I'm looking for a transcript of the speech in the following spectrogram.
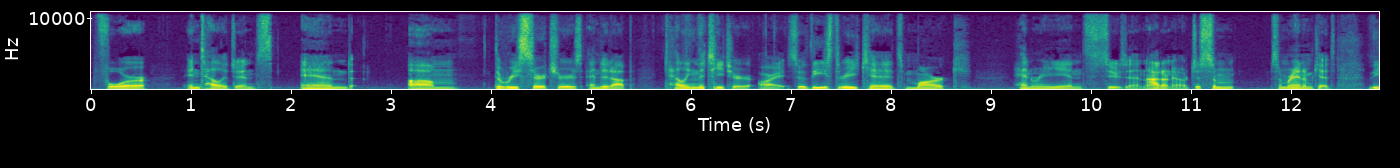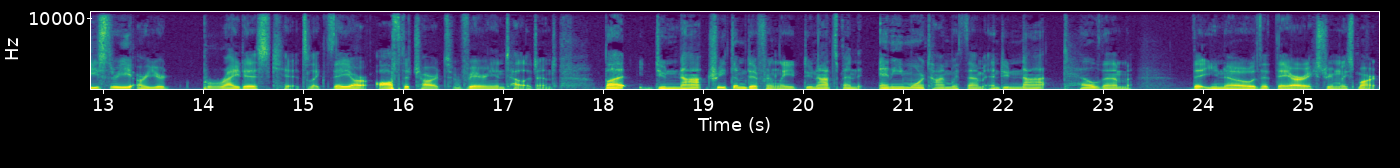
for intelligence, and um, the researchers ended up telling the teacher, "All right, so these three kids, Mark, Henry, and Susan. I don't know, just some some random kids. These three are your brightest kids. Like they are off the charts, very intelligent." But do not treat them differently. Do not spend any more time with them, and do not tell them that you know that they are extremely smart.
